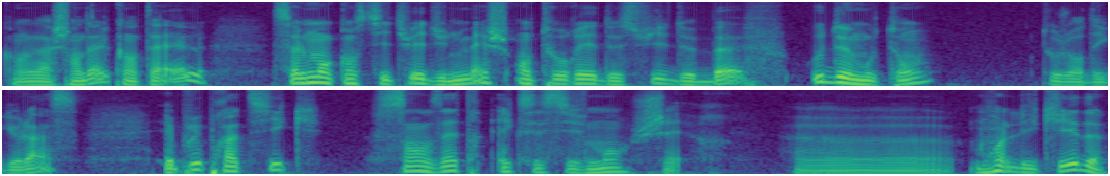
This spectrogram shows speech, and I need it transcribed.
Quand la chandelle, quant à elle, seulement constituée d'une mèche entourée de suif de bœuf ou de mouton, toujours dégueulasse, est plus pratique sans être excessivement cher. Euh, moins de liquide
